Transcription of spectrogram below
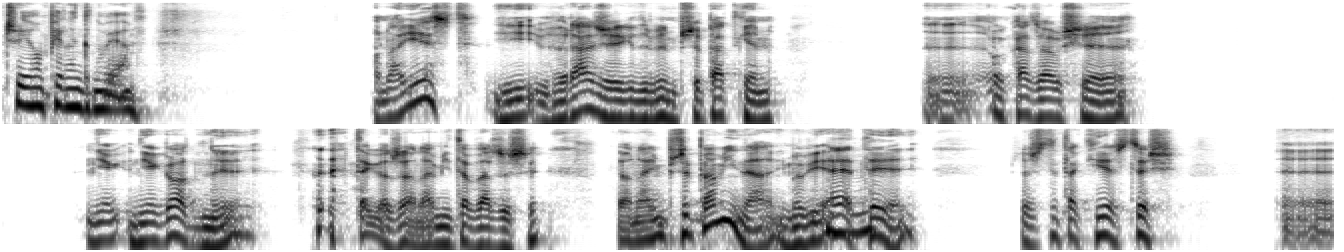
czy ją pielęgnuje. Ona jest i w razie, gdybym przypadkiem y, okazał się nie, niegodny tego, że ona mi towarzyszy, to ona mi przypomina i mówi, e, ty, przecież ty taki jesteś e,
